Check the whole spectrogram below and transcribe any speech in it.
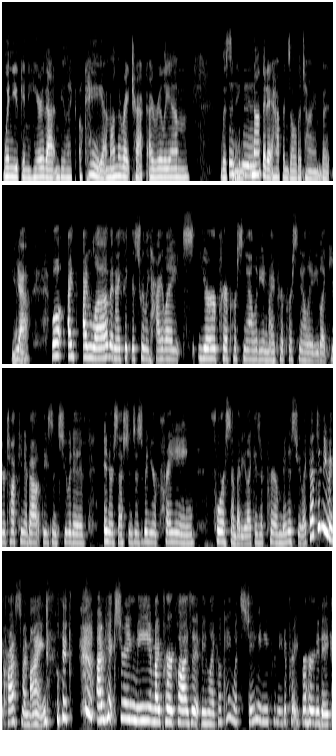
when you can hear that and be like okay i'm on the right track i really am listening mm-hmm. not that it happens all the time but yeah. yeah Well, I, I love, and I think this really highlights your prayer personality and my prayer personality. Like you're talking about these intuitive intercessions is when you're praying for somebody, like as a prayer ministry. Like that didn't even cross my mind. like I'm picturing me in my prayer closet being like, okay, what's Jamie need for me to pray for her today?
